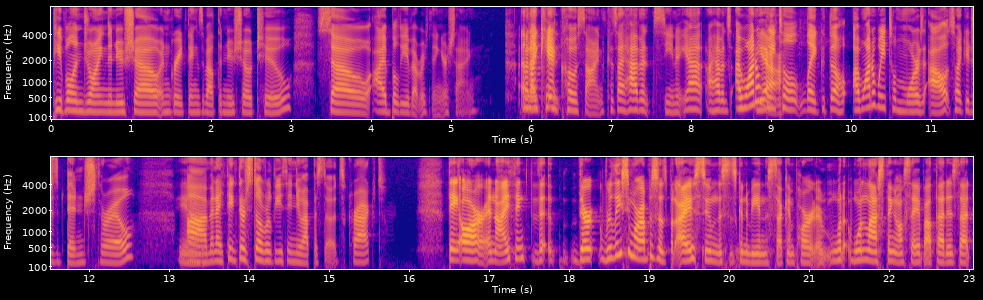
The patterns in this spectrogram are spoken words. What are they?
people enjoying the new show and great things about the new show too. So I believe everything you're saying. And, but like, I can't co-sign because I haven't seen it yet. I haven't. I want to Yeah. wait till like the. I want to wait till more's out so I could just binge through. Yeah. Um, and I think they're still releasing new episodes. Correct? They are, and I think that they're releasing more episodes, but I assume this is going to be in the second part. And what one last thing I'll say about that is that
